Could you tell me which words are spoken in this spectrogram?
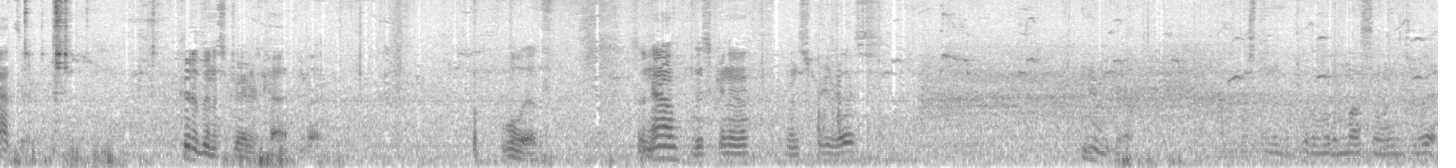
That's it. Could have been a straighter cut, but we'll live. So now, just gonna unscrew this. There we go. Just need to put a little muscle into it.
